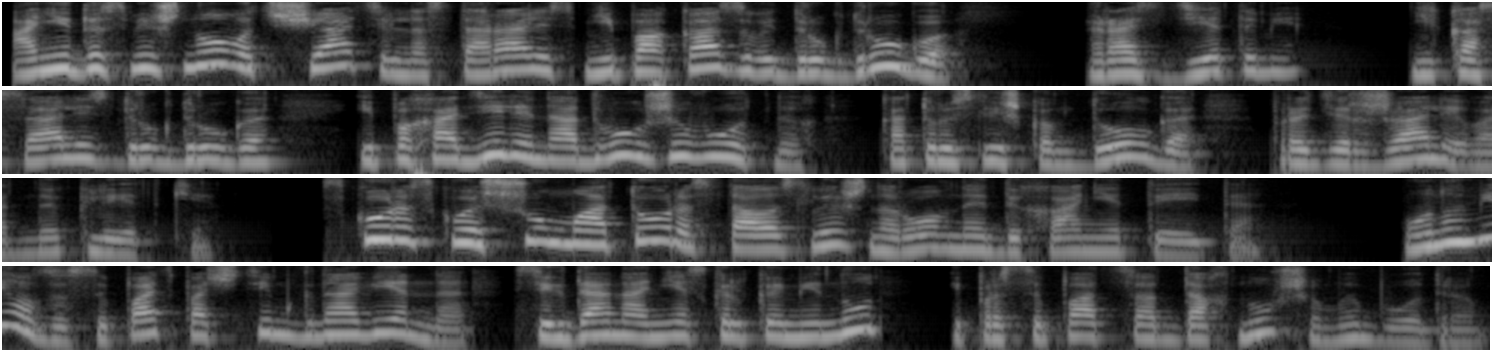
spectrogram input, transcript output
Они до смешного тщательно старались не показывать друг другу раздетыми, не касались друг друга и походили на двух животных, которые слишком долго продержали в одной клетке. Скоро сквозь шум мотора стало слышно ровное дыхание Тейта. Он умел засыпать почти мгновенно, всегда на несколько минут, и просыпаться отдохнувшим и бодрым.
